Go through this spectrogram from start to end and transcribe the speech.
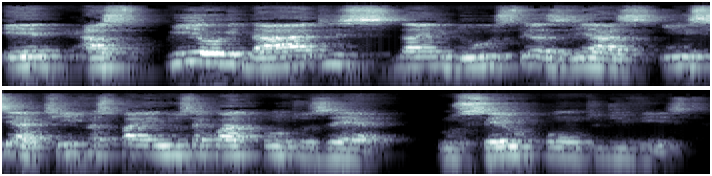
e as prioridades da indústria e as iniciativas para a indústria 4.0, no seu ponto de vista?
